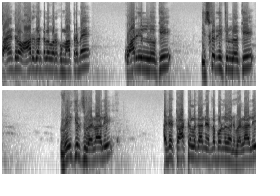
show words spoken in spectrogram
సాయంత్రం ఆరు గంటల వరకు మాత్రమే క్వారీల్లోకి ఇసుక రీచుల్లోకి వెహికల్స్ వెళ్ళాలి. అంటే ట్రాక్టర్లు కానీ ఎడ్ల బండ్లు కానీ వెళ్ళాలి.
